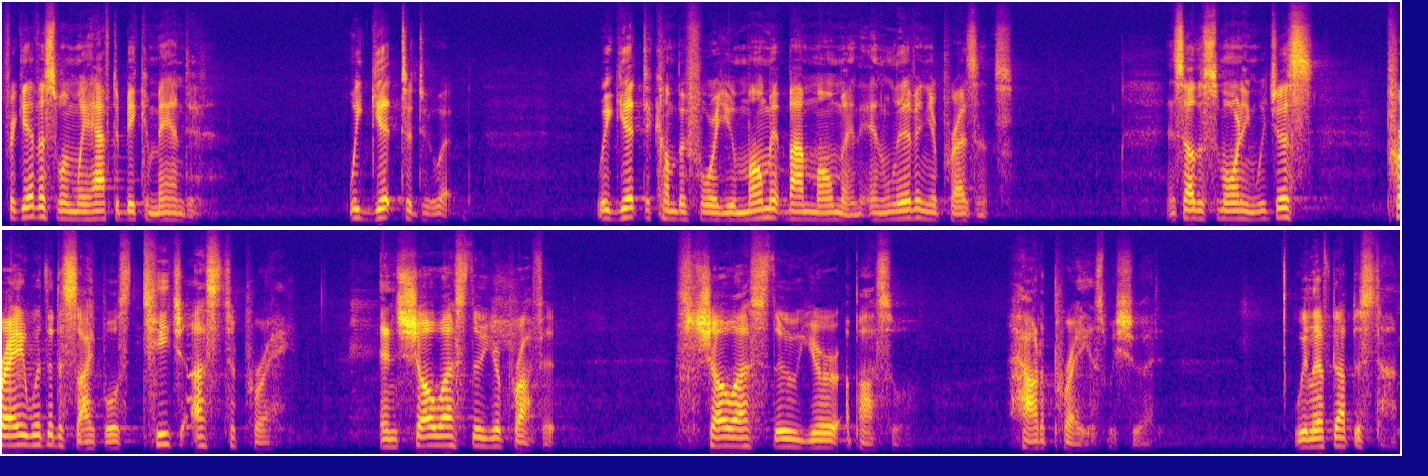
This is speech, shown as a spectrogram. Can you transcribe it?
Forgive us when we have to be commanded. We get to do it. We get to come before you moment by moment and live in your presence. And so this morning, we just pray with the disciples, teach us to pray, and show us through your prophet, show us through your apostle how to pray as we should. We lift up this time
